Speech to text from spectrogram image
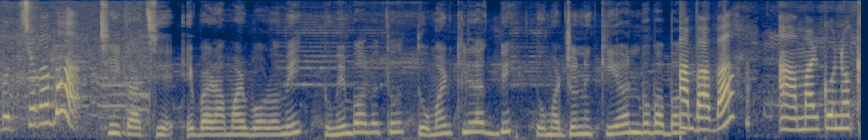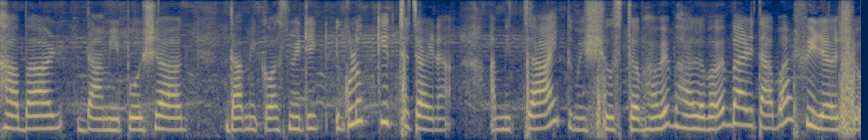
বুঝছ বাবা? ঠিক আছে এবার আমার বড় মেয়ে তুমি বলো তো তোমার কি লাগবে? তোমার জন্য কি আনব বাবা? না বাবা আমার কোনো খাবার দামি পোশাক দামি কসমেটিক এগুলো কিচ্ছু চাই না। আমি চাই তুমি সুস্থভাবে ভালোভাবে বাড়িতে আবার ফিরে আসো।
